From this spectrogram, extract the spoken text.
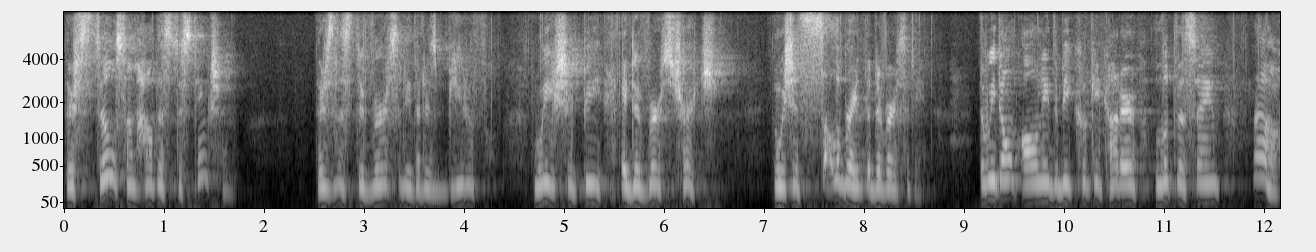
there's still somehow this distinction. There's this diversity that is beautiful. We should be a diverse church, and we should celebrate the diversity. That we don't all need to be cookie cutter, look the same. No,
